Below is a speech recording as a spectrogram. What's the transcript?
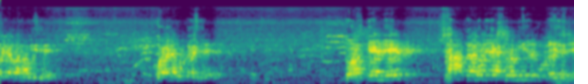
ওইটা কথা বলছে কয়টা ভোট পাইছে দশ কেন্দ্রের সাত রাজ্যে একশো বিশের ভোট এসেছে।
